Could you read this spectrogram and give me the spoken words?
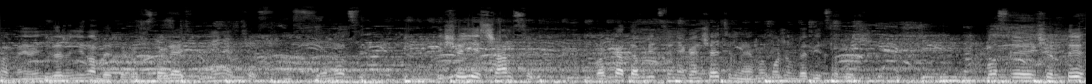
Ладно, я даже не надо это представлять. У меня нет сейчас эмоций. Еще есть шансы. Пока таблица не окончательная, мы можем добиться больше. После черты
